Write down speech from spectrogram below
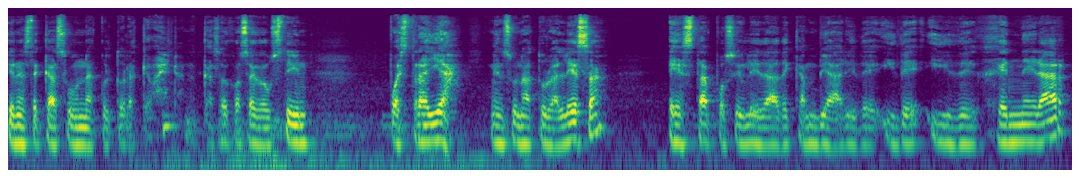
y en este caso una cultura que, bueno, en el caso de José Agustín, pues traía en su naturaleza esta posibilidad de cambiar y de, y de, y de generar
